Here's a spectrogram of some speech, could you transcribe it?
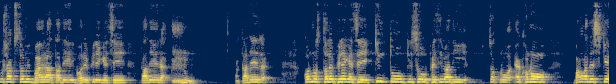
পোশাক শ্রমিক ভাইরা তাদের ঘরে ফিরে গেছে, তাদের তাদের কর্মস্থলে ফিরে গেছে, কিন্তু কিছু ফেসিবাদী চক্র এখনও বাংলাদেশকে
